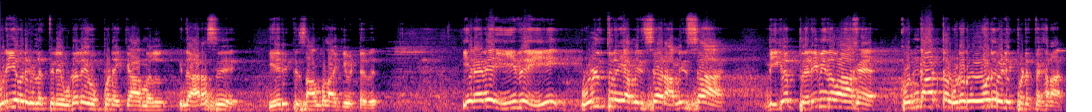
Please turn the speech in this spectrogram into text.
உரியவர்களிடத்திலே உடலை ஒப்படைக்காமல் இந்த அரசு எரித்து சாம்பலாக்கி விட்டது எனவே இதை உள்துறை அமைச்சர் அமித்ஷா மிக பெருமிதமாக கொண்டாட்ட உணர்வோடு வெளிப்படுத்துகிறார்.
